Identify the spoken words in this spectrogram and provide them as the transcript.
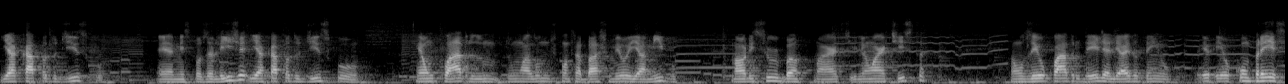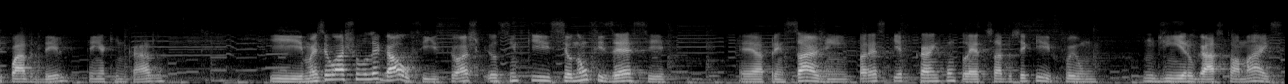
e a capa do disco é minha esposa Lígia e a capa do disco é um quadro de um aluno de contrabaixo meu e amigo, Maurício Urban. Arte, ele é um artista então usei o quadro dele, aliás, eu tenho. Eu, eu, comprei esse quadro dele, tem aqui em casa. E, mas eu acho legal o físico. Eu acho, eu sinto que se eu não fizesse é, a prensagem, parece que ia ficar incompleto, sabe? Eu sei que foi um, um dinheiro gasto a mais,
